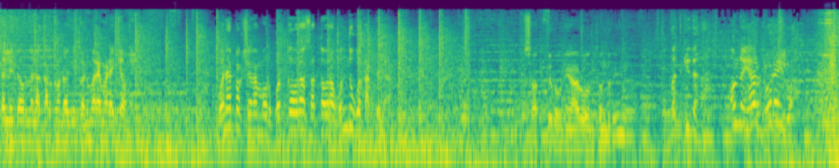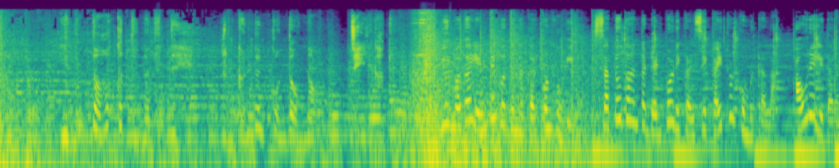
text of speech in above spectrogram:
ಜೊತೆಲಿದ್ದವ್ರನ್ನೆಲ್ಲ ಕರ್ಕೊಂಡೋಗಿ ಕಣ್ಮರೆ ಮಾಡಕ್ಕೆ ಅವನು. ಕೊನೆ ಪಕ್ಷ ನಮ್ಮವ್ರು ಬದುಕವ್ರ ಸತ್ತವ್ರ ಒಂದು ಗೊತ್ತಾಗ್ತಿಲ್ಲ. ಸತ್ತಿರೋನು ಯಾರು ಅಂತಂದ್ರಿ? ಬದುಕಿದಾನ ಅವನ್ನ ಯಾರು ನೋಡೇ ಇಲ್ವಾ? ತಾಕತ್ತನ್ನದಿದ್ರೆ ನನ್ ಗಂಡನ್ ಕೊಂದವನ್ನ ಜೈಲಿಗೆ ಹಾಕಿ. ಇವ್ರ ಮಗ ಎಂಟೆ ಗೊತ್ತನ್ನ ಕರ್ಕೊಂಡು ಹೋಗಿ ಸತ್ತೋದ ಅಂತ ಡೆಡ್ ಬಾಡಿ ಕಳಿಸಿ ಕೈ ತೊಳ್ಕೊಂಡ್ಬಿಟ್ರಲ್ಲ ಅವರೆಲ್ಲಿದ್ದಾರೆ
